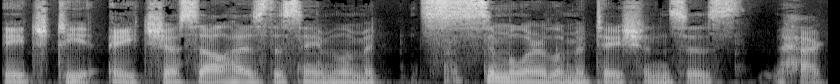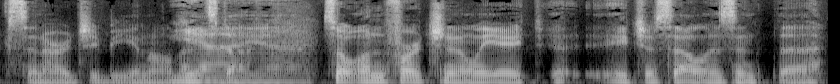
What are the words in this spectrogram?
HT, HSL has the same limit, similar limitations as hex and RGB and all that yeah, stuff. Yeah. So unfortunately, HSL isn't the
